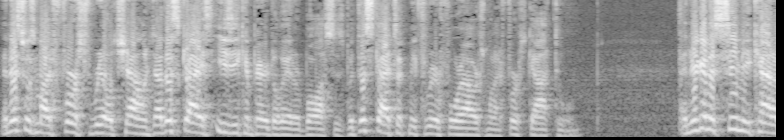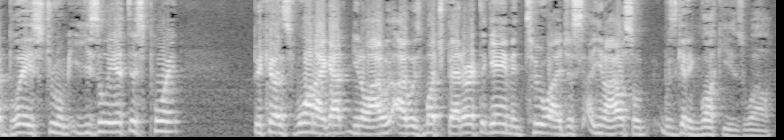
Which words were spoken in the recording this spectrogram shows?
And this was my first real challenge. Now, this guy is easy compared to later bosses, but this guy took me three or four hours when I first got to him. And you're going to see me kind of blaze through him easily at this point because, one, I got, you know, I, I was much better at the game, and two, I just, you know, I also was getting lucky as well.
